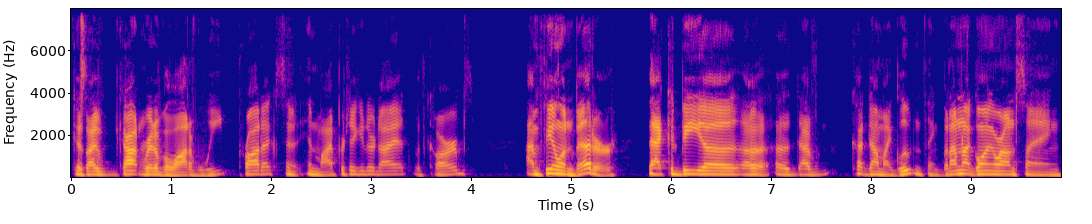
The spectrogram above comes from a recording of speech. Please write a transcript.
because I've gotten rid of a lot of wheat products in, in my particular diet with carbs. I'm feeling better. That could be a, a, a I've cut down my gluten thing, but I'm not going around saying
